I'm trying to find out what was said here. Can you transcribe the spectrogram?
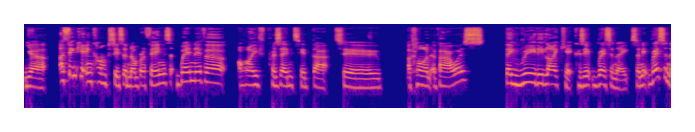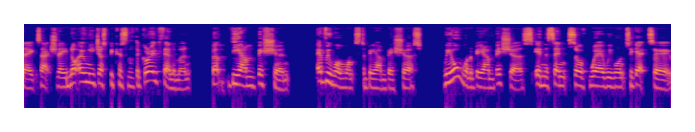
Yeah, I think it encompasses a number of things. Whenever I've presented that to a client of ours, they really like it because it resonates. And it resonates actually not only just because of the growth element, but the ambition. Everyone wants to be ambitious. We all want to be ambitious in the sense of where we want to get to.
